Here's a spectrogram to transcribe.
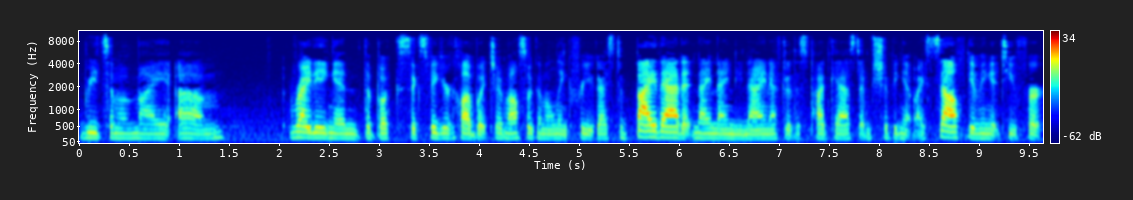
read some of my um, writing in the book Six Figure Club, which I'm also going to link for you guys to buy that at $9.99 after this podcast. I'm shipping it myself, giving it to you for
